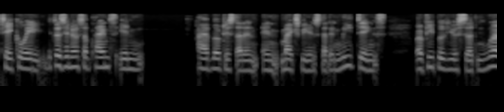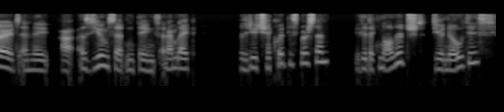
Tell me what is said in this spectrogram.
take away because you know sometimes in I have noticed that in, in my experience that in meetings where people use certain words and they uh, assume certain things. And I'm like, did you check with this person? Is it acknowledged? Do you know this?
